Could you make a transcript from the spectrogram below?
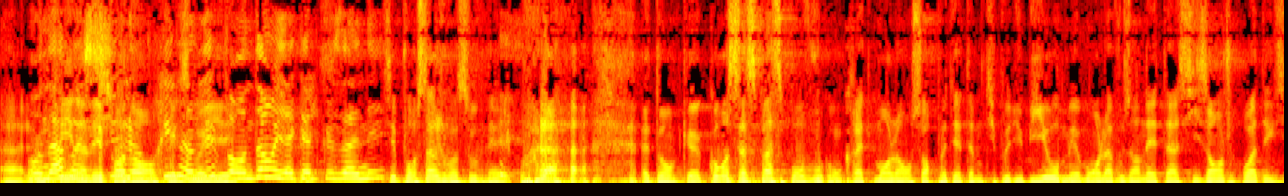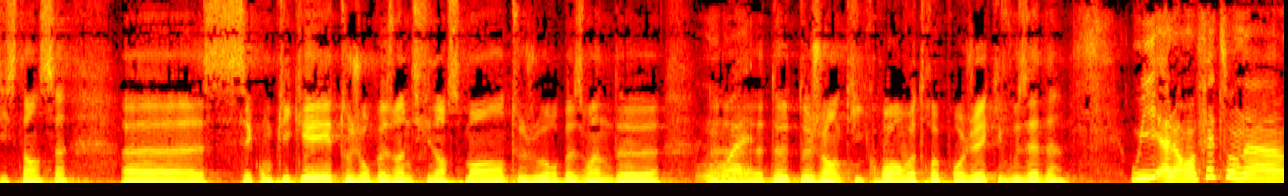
Ah, on a reçu le prix l'indépendant il y a quelques années. C'est pour ça que je m'en souvenais. voilà. Donc, euh, comment ça se passe pour vous concrètement Là, on sort peut-être un petit peu du bio, mais bon, là, vous en êtes à 6 ans, je crois, d'existence. Euh, c'est compliqué, toujours besoin de financement, toujours besoin de, euh, de, de gens qui croient en votre projet, qui vous aident? Oui, alors en fait, on a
